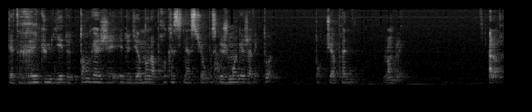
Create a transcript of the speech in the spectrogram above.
d'être régulier, de t'engager et de dire non à la procrastination parce que je m'engage avec toi pour que tu apprennes l'anglais. Alors,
